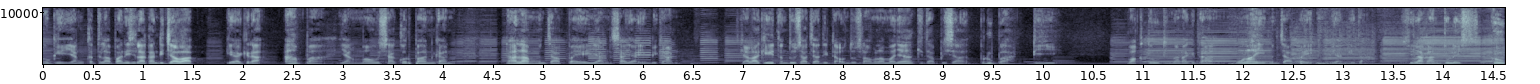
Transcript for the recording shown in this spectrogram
Oke, yang kedelapan ini silakan dijawab. Kira-kira apa yang mau saya korbankan dalam mencapai yang saya impikan? Sekali lagi, tentu saja tidak untuk selama-lamanya, kita bisa berubah di waktu di mana kita mulai mencapai impian kita. Silakan tulis, go.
